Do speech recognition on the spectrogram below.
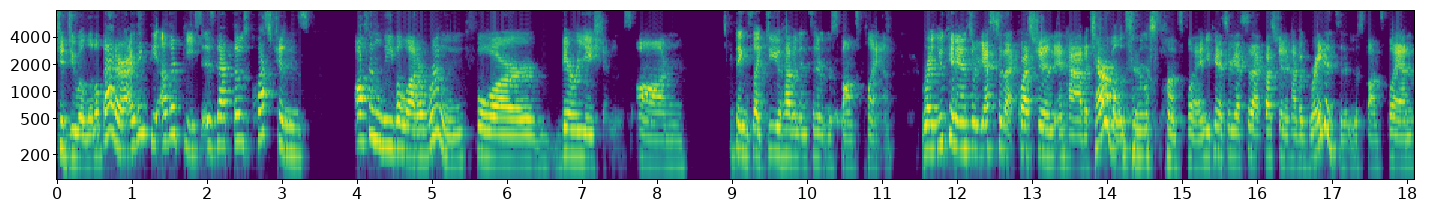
to do a little better. I think the other piece is that those questions often leave a lot of room for variations on things like do you have an incident response plan? Right? You can answer yes to that question and have a terrible incident response plan. You can answer yes to that question and have a great incident response plan.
